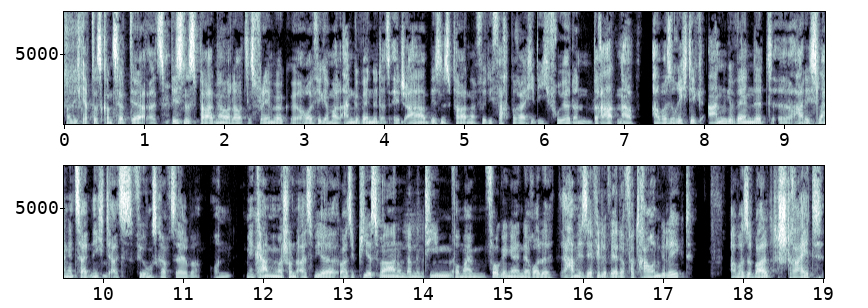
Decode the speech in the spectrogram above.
weil ich habe das Konzept ja als Businesspartner oder das Framework äh, häufiger mal angewendet als HR-Businesspartner für die Fachbereiche, die ich früher dann beraten habe. Aber so richtig angewendet äh, hatte ich es lange Zeit nicht als Führungskraft selber. Und mir kam immer schon, als wir quasi Peers waren und dann im Team von meinem Vorgänger in der Rolle, da haben wir sehr viele Wert auf Vertrauen gelegt. Aber sobald Streit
